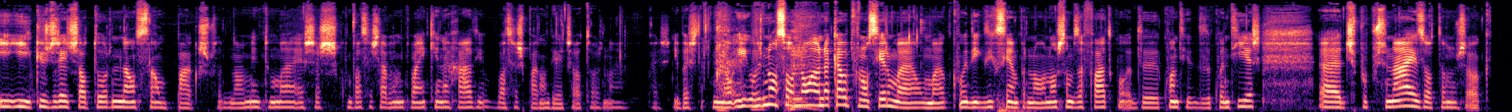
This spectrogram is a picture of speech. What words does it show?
e, e, que os direitos de autor não são pagos. Portanto, normalmente, uma, estas, como vocês sabem muito bem aqui na rádio, vocês pagam direitos de autor, não é? Pois, e bastante. Não, e não, só, não, acaba por não ser uma, uma como eu digo, digo sempre, não, não estamos a falar de, quantia, de quantias uh, desproporcionais ou, estamos, ou que,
